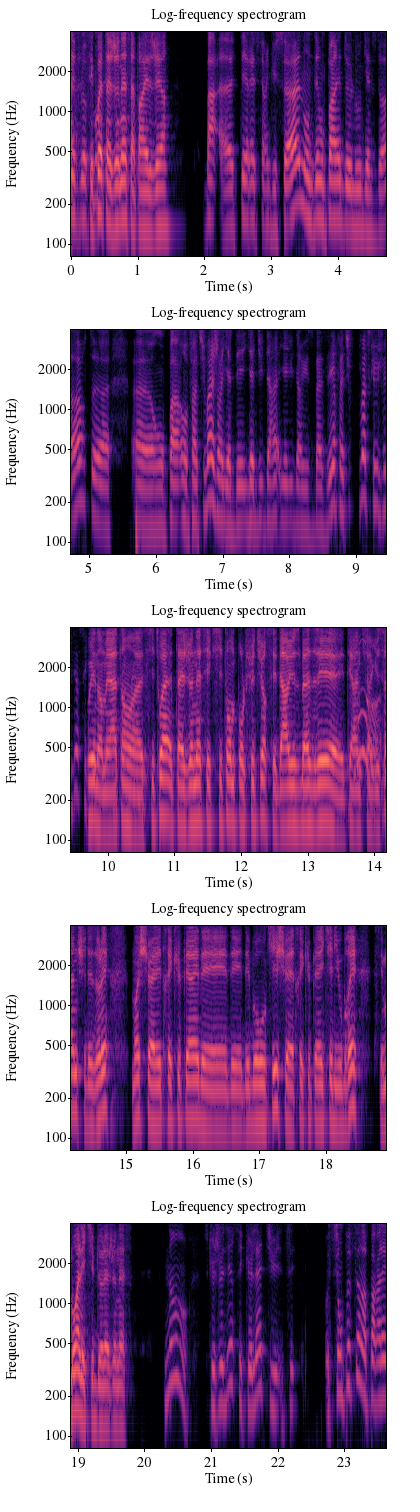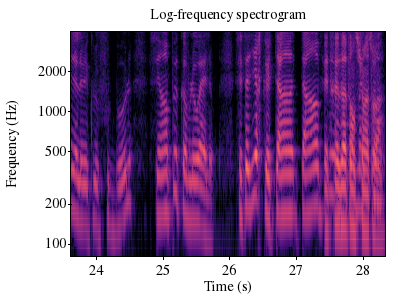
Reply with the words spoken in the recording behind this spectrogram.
développement- quoi ta jeunesse à part SGA bah, euh, Thérèse Ferguson, on, on parlait de Lugensdort, euh, euh, on par- enfin tu vois, genre il y, a des- y, a du y a du Darius Bazley, enfin tu vois ce que je veux dire c'est Oui, que- non, mais attends, euh, si toi, ta jeunesse excitante pour le futur, c'est Darius Bazley et Terence Non. Ferguson, je suis désolé. Moi, je suis allé te récupérer des, des, des beaux rookies, je suis allé te récupérer Kelly Oubre. C'est moi l'équipe de la jeunesse. Non, ce que je veux dire c'est que là, tu, si on peut faire un parallèle avec le football, c'est un peu comme l'OL. C'est-à-dire que tu as, un Fais peu très attention à toi,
